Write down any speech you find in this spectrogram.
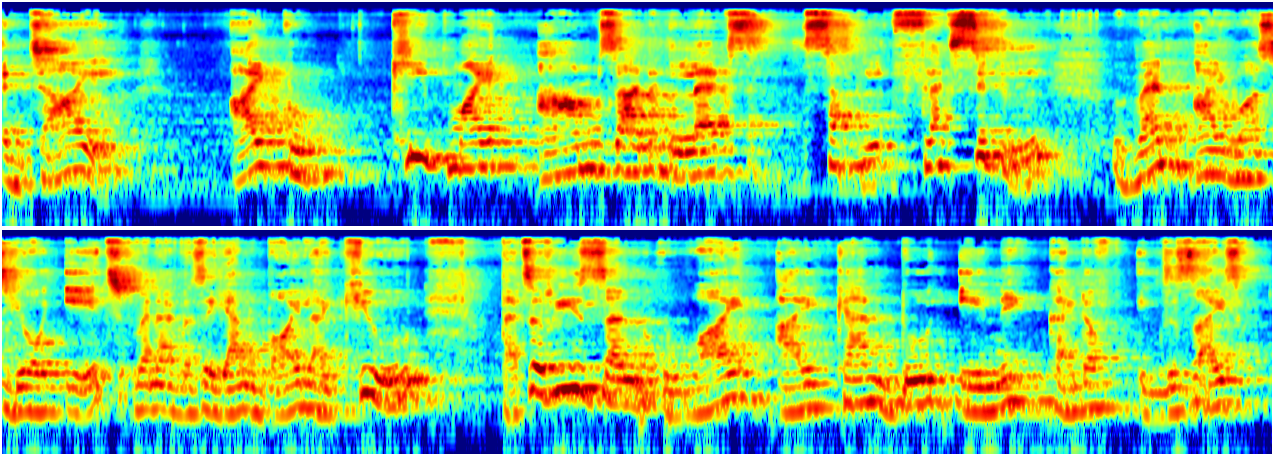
agile. I could keep my arms and legs supple, flexible when I was your age, when I was a young boy like you. That's the reason why I can do any kind of exercise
